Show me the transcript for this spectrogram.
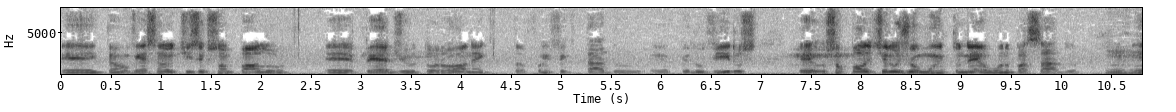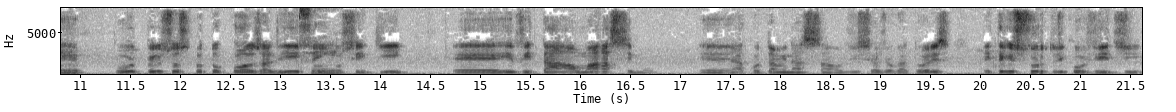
É, então vem essa notícia que o São Paulo é, perde o Toró, né, que tá, foi infectado é, pelo vírus. É, o São Paulo a gente elogiou muito né, o ano passado uhum. Por, pelos seus protocolos ali, Sim. por conseguir evitar ao máximo a contaminação de seus jogadores. Ele teve surto de Covid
